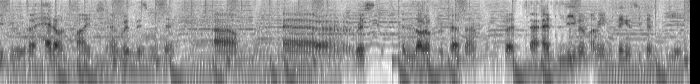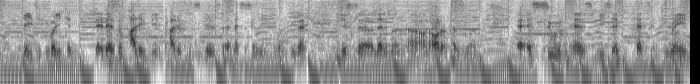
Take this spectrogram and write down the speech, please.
you do a head-on fight uh, with this VSEC, um, uh, risk a lot of repair time, but uh, and leave him. I mean, the thing is, you can he, basically what you can. There's no piloting, piloting skills uh, necessary if you want to do that. You just uh, let him on, on order, because um, as soon as VSEC gets into range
